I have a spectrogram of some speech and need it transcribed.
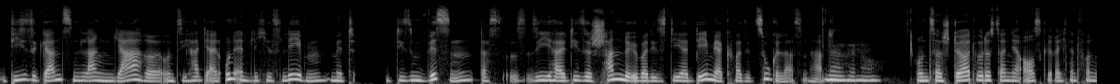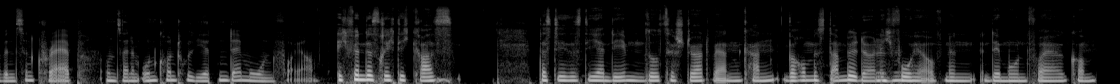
diese ganzen langen Jahre und sie hat ja ein unendliches Leben mit diesem Wissen, dass sie halt diese Schande über dieses Diadem ja quasi zugelassen hat. Ja, genau. Und zerstört wird es dann ja ausgerechnet von Vincent Crabbe und seinem unkontrollierten Dämonenfeuer. Ich finde es richtig krass, dass dieses Diadem so zerstört werden kann. Warum ist Dumbledore nicht Mhm. vorher auf einen Dämonenfeuer gekommen?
